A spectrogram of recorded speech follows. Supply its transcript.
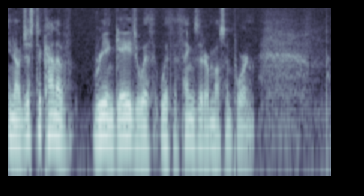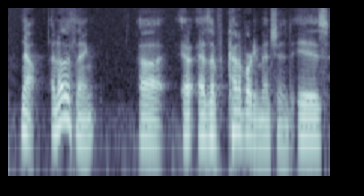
you know just to kind of re-engage with with the things that are most important. Now another thing uh, as i've kind of already mentioned is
